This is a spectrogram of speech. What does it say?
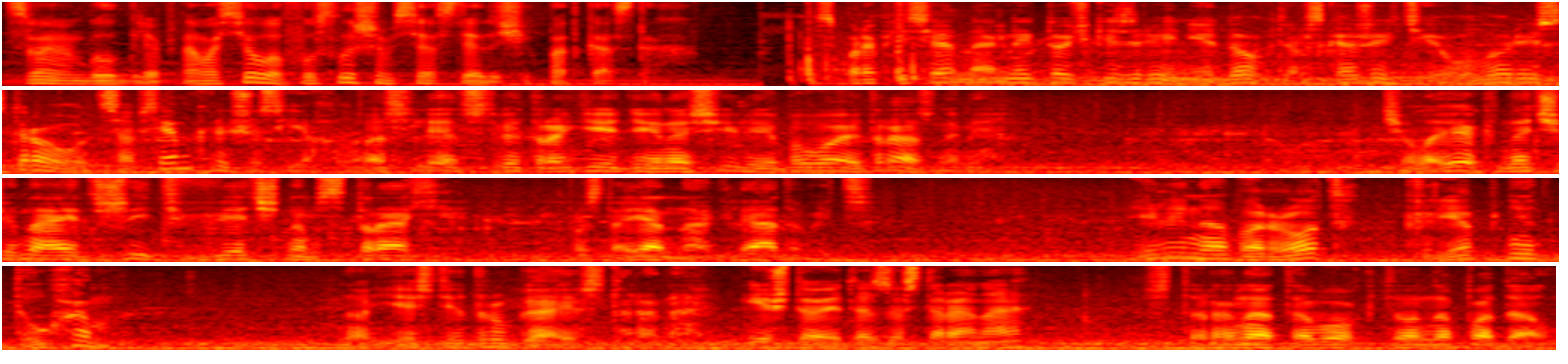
С вами был Глеб Новоселов, услышимся в следующих подкастах. С профессиональной точки зрения, доктор, скажите, у Лори Строуд совсем крыша съехала? Последствия трагедии и насилия бывают разными. Человек начинает жить в вечном страхе, постоянно оглядывается. Или наоборот, крепнет духом. Но есть и другая сторона. И что это за сторона? Сторона того, кто нападал.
